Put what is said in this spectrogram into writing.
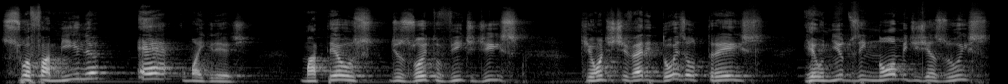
Sua família é uma igreja. Mateus 18, 20 diz que onde estiverem dois ou três reunidos em nome de Jesus,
